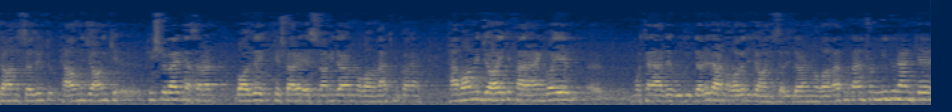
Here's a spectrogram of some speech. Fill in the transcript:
جهانی سازی رو تو تمام جهان پیش ببرید. مثلا واضح کشورهای اسلامی دارن مقاومت می‌کنن. تمام جاهایی که فرهنگای متنوع وجود داره در مقابل جهانی سازی دارن مقاومت می‌کنن چون می‌دونن که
